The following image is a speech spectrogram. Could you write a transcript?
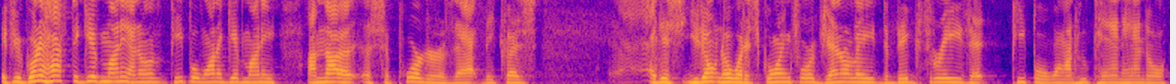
if you're going to have to give money. I know people want to give money. I'm not a, a supporter of that because I just you don't know what it's going for. Generally, the big three that people want who panhandle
